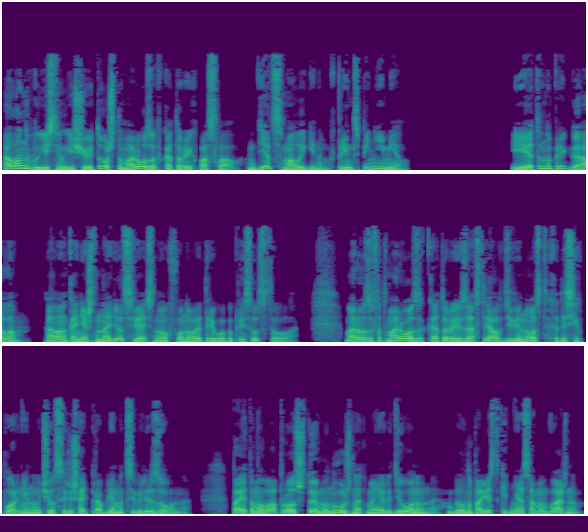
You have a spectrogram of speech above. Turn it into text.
Алан выяснил еще и то, что Морозов, который их послал, дед с Малыгиным, в принципе, не имел. И это напрягало. Алан, конечно, найдет связь, но фоновая тревога присутствовала. Морозов отморозок, который застрял в 90-х и до сих пор не научился решать проблемы цивилизованно. Поэтому вопрос, что ему нужно от моей Родионовны, был на повестке дня самым важным.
